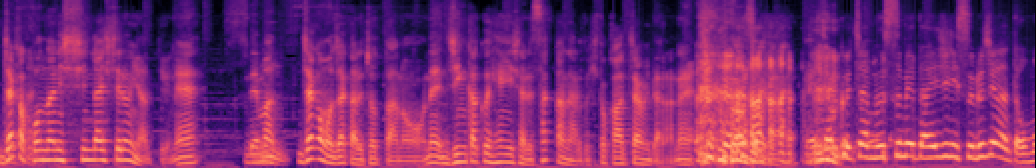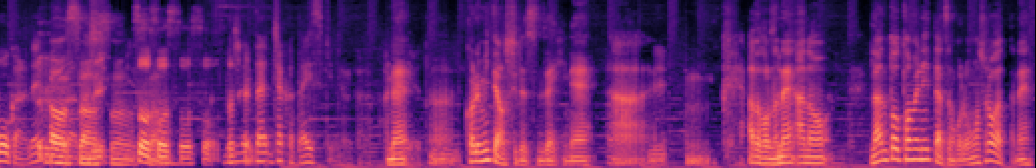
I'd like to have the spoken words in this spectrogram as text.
ジャカこんなに信頼してるんやっていうね。で、まあうん、ジャカもジャカでちょっとあのね、人格変異者でサッカーになると人変わっちゃうみたいなね。そうだねとめちゃくちゃ娘大事にするじゃんって思うからね。そうそうそうそうそうそうそう。確かなだジャカ大好きになるから。ね、うんこれ見てほしいです、ぜひね。はい。に。ねうんあとこのね、あの、乱闘止めに行ったやつもこれ面白かったね。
